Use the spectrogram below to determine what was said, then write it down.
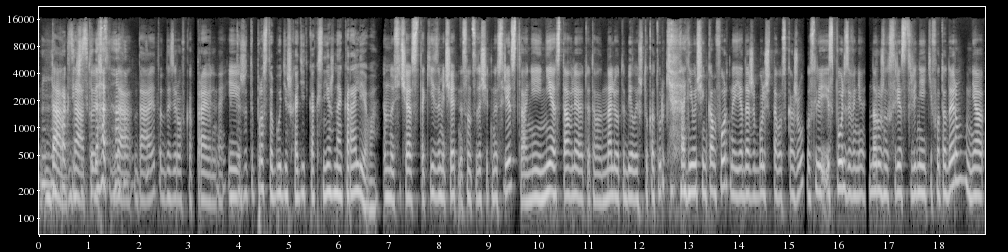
да, практически, да, да. Есть, да, да, это дозировка правильная. И это же ты просто будешь ходить как снежная королева. Но сейчас такие замечательные солнцезащитные средства, они не оставляют этого налета белой штукатурки, они очень комфортные. Я даже больше того скажу, после использования наружных средств линейки фотодерм у меня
